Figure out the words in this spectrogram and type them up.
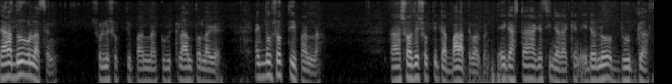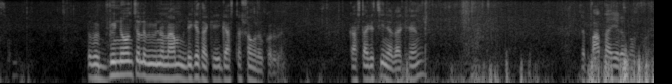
যারা দুর্বল আছেন, শরীরে শক্তি পান না, খুবই ক্লান্ত লাগে, একদম শক্তিই পান না, তারা সহজে শক্তিটা বাড়াতে পারবেন। এই গাছটা আগে চিনে রাখেন, এটা হলো দুধ গাছ। তবে বিভিন্ন অঞ্চলে বিভিন্ন নাম লিখে থাকে, এই গাছটা সংগ্রহ করবেন। গাছটা আগে চিনে রাখেন। পাতা এরকম হয়।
